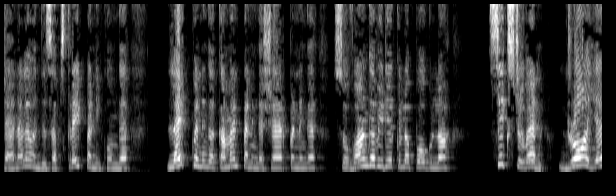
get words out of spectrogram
சேனலை வந்து சப்ஸ்கிரைப் பண்ணிக்கோங்க. லைக் பண்ணுங்க கமெண்ட் பண்ணுங்க ஷேர் பண்ணுங்க. ஸோ வாங்க வீடியோக்குள்ள போகலாம். Six two one draw a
